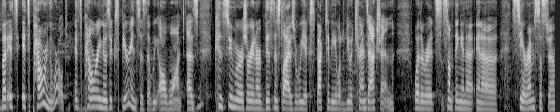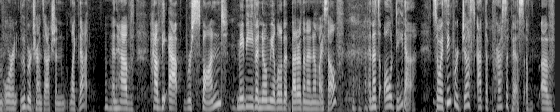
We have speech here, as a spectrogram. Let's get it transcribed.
but it's it's powering the world. It's powering those experiences that we all want as mm -hmm. consumers or in our business lives where we expect to be able to do a transaction, whether it's something in a in a CRM system or an Uber transaction like that. Mm -hmm. And have have the app respond, mm-hmm. maybe even know me a little bit better than I know myself, and that's all data. So I think we're just at the precipice of, of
